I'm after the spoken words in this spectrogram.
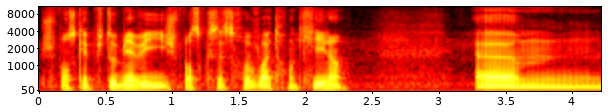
je pense qu'elle a plutôt bien vieilli. Je pense que ça se revoit tranquille. Euh,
